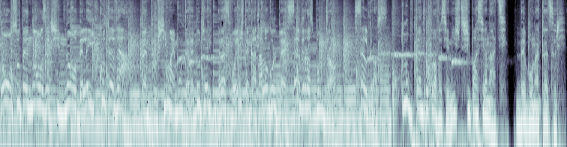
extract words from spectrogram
299 de lei cu TVA. Pentru și mai multe reduceri, răsfoiește catalogul pe selgros.ro. Selgros, club pentru profesioniști și pasionați de bunătățuri.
